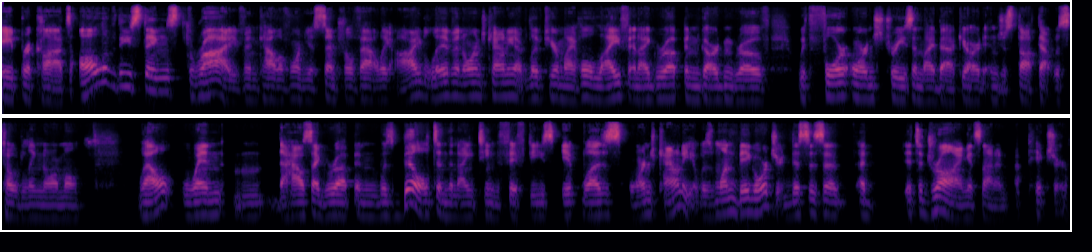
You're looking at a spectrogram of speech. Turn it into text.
apricots. All of these things thrive in California's Central Valley. I live in Orange County. I've lived here my whole life, and I grew up in Garden Grove with four orange trees in my backyard and just thought that was totally normal. Well, when the house I grew up in was built in the 1950s, it was Orange County. It was one big orchard. This is a, a it's a drawing. It's not a, a picture,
